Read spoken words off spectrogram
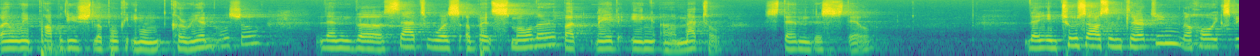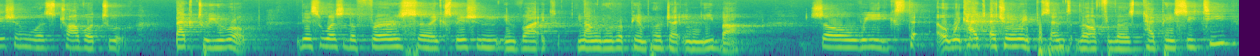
and we published the book in Korean also. Then the set was a bit smaller, but made in uh, metal, stainless steel. Then in 2013, the whole exhibition was traveled to, back to Europe. This was the first uh, exhibition invite non-European project in IBA. So we, uh, we actually represent the, the Taipei city,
